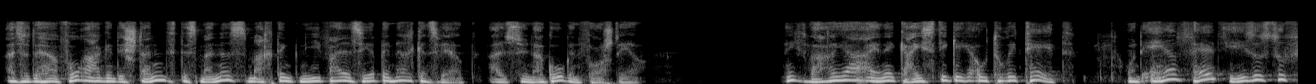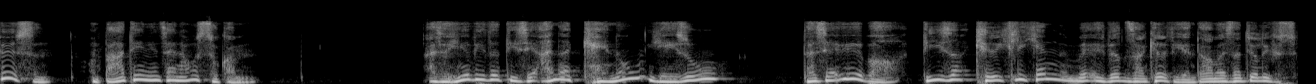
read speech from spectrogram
Also der hervorragende Stand des Mannes macht den Kniefall sehr bemerkenswert als Synagogenvorsteher. Nicht war ja eine geistige Autorität. Und er fällt Jesus zu Füßen und bat ihn, in sein Haus zu kommen. Also hier wieder diese Anerkennung Jesu, dass er über dieser kirchlichen, ich würde sagen kirchlichen, damals natürlich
